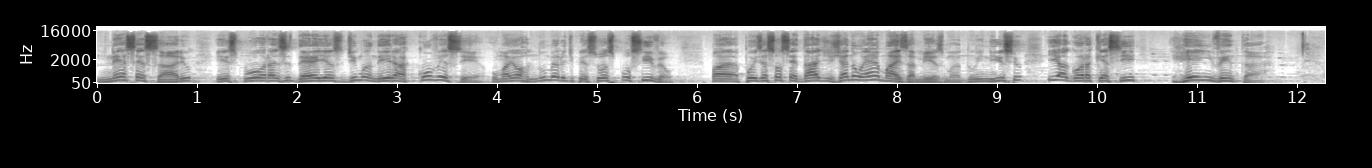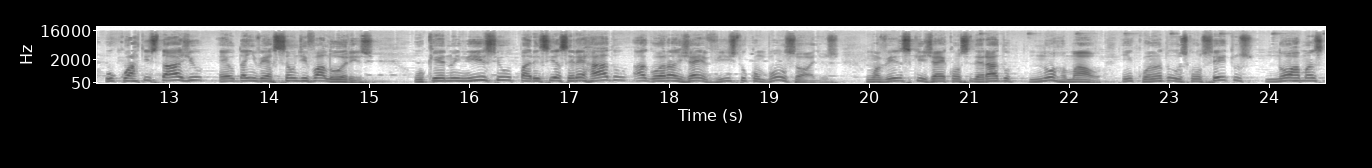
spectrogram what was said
necessário expor as ideias de maneira a convencer o maior número de pessoas possível, pois a sociedade já não é mais a mesma do início e agora quer se reinventar. O quarto estágio é o da inversão de valores. O que no início parecia ser errado, agora já é visto com bons olhos uma vez que já é considerado normal, enquanto os conceitos, normas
